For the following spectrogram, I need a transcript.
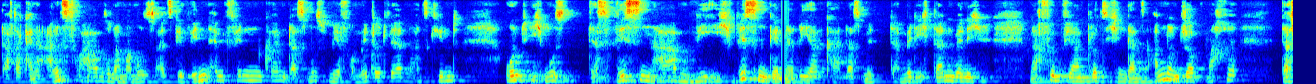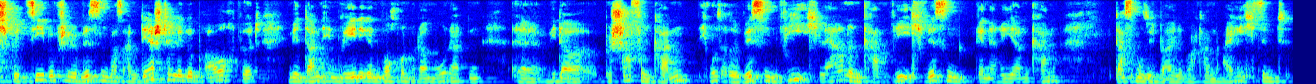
darf da keine Angst vor haben, sondern man muss es als Gewinn empfinden können. Das muss mir vermittelt werden als Kind. Und ich muss das Wissen haben, wie ich Wissen generieren kann, mit, damit ich dann, wenn ich nach fünf Jahren plötzlich einen ganz anderen Job mache, das spezifische Wissen, was an der Stelle gebraucht wird, mir dann in wenigen Wochen oder Monaten äh, wieder beschaffen kann. Ich muss also wissen, wie ich lernen kann, wie ich Wissen generieren kann. Das muss ich beigebracht haben. Eigentlich sind,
